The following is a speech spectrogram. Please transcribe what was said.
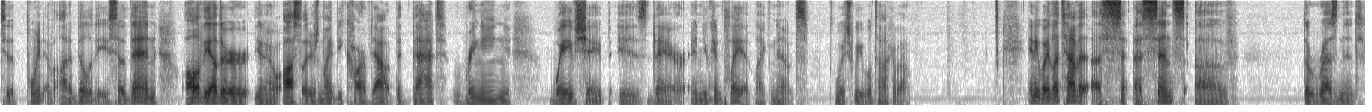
to the point of audibility. So then all of the other, you know, oscillators might be carved out, but that ringing wave shape is there and you can play it like notes, which we will talk about. Anyway, let's have a, a, a sense of the resonant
